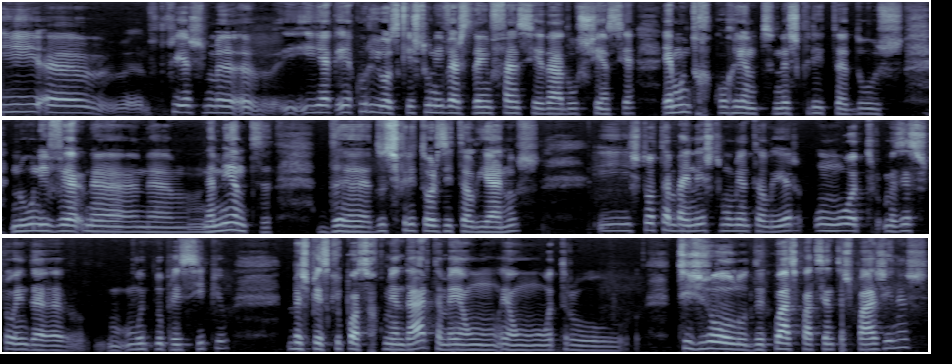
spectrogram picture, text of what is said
e uh, fez-me. Uh, e é, é, curioso que este universo da infância e da adolescência é muito recorrente na escrita dos. no universo, na, na, na mente de, dos escritores italianos. E estou também neste momento a ler um outro, mas esse estou ainda muito no princípio, mas penso que o posso recomendar. Também é um, é um outro tijolo de quase 400 páginas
